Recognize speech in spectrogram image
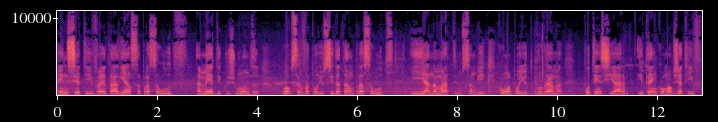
A iniciativa é da Aliança para a Saúde, a Médicos Mundo, o Observatório Cidadão para a Saúde e a Namarte Moçambique, com o apoio do programa Potenciar e tem como objetivo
